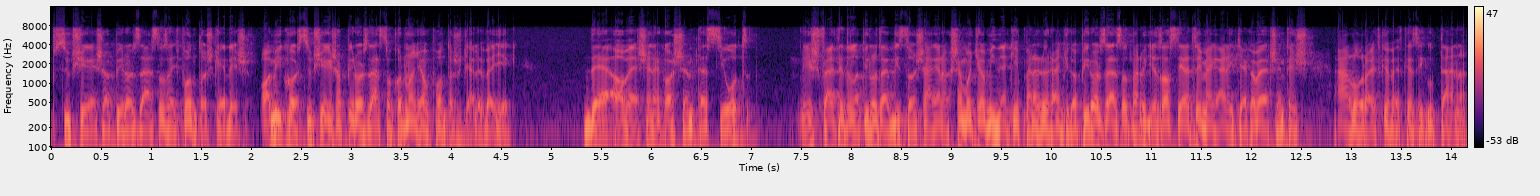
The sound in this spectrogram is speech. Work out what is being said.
szükséges a piros zászló, az egy fontos kérdés. Amikor szükséges a piros zászló, akkor nagyon fontos, hogy elővegyék. De a versenynek az sem tesz jót, és feltétlenül a pilóták biztonságának sem, hogyha mindenképpen előrántjuk a piros zászlót, mert ugye az azt jelenti, hogy megállítják a versenyt, és állórajt következik utána.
